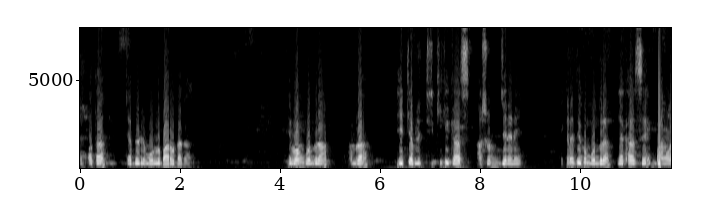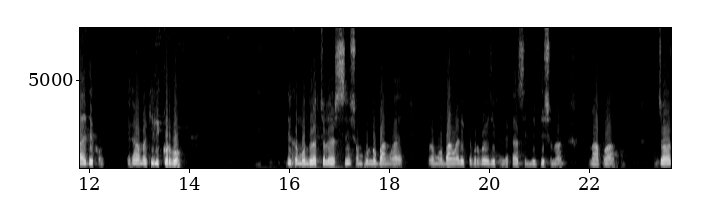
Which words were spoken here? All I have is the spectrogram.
এক পাতা ট্যাবলেটের মূল্য বারো টাকা। এবং বন্ধুরা, আমরা এই ট্যাবলেটটির কি কি কাজ, আসুন জেনে নেই। এখানে দেখুন বন্ধুরা, লেখা আছে বাংলায় দেখুন। এখানে আমরা ক্লিক করব? দেখুন বন্ধুরা, চলে আসছে সম্পূর্ণ বাংলায়। আমরা বাংলা দেখতে পারব, এই যেখানে লেখা আছে নির্দেশনা, নাপা, জ্বর,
